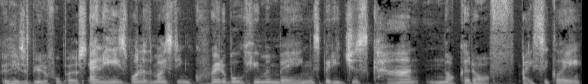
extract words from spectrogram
And he's a beautiful person. And he's one of the most incredible human beings, but he just can't knock it off, basically.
